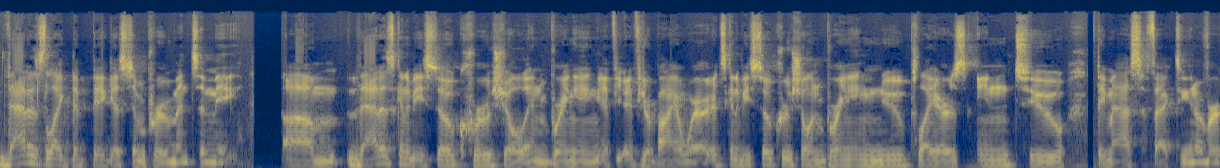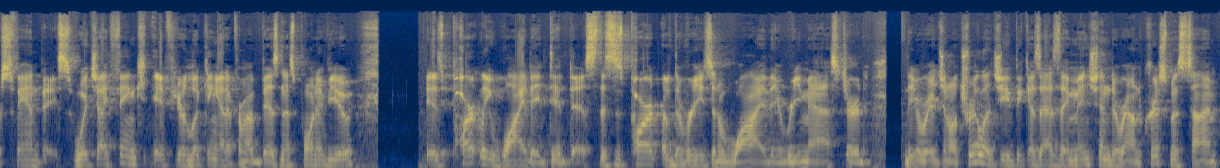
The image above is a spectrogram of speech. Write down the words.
that is like the biggest improvement to me um, that is going to be so crucial in bringing if, if you're bioware it's going to be so crucial in bringing new players into the mass effect universe fan base which i think if you're looking at it from a business point of view is partly why they did this. This is part of the reason why they remastered the original trilogy because as they mentioned around christmas time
